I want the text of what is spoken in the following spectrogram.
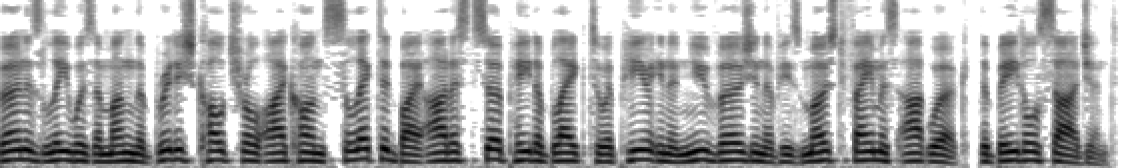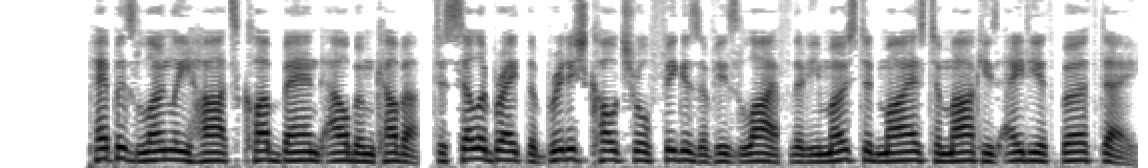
Berners-Lee was among the British cultural icons selected by artist Sir Peter Blake to appear in a new version of his most famous artwork, The Beatles' Sgt. Pepper's Lonely Hearts Club Band album cover, to celebrate the British cultural figures of his life that he most admires to mark his 80th birthday.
